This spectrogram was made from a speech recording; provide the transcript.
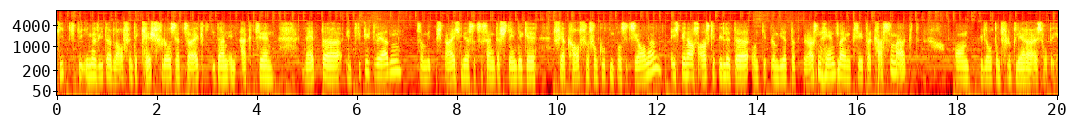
gibt, die immer wieder laufende Cashflows erzeugt, die dann in Aktien weiterentwickelt werden. Somit spare ich mir sozusagen das ständige Verkaufen von guten Positionen. Ich bin auch ausgebildeter und diplomierter Börsenhändler im Xeter Kassenmarkt und Pilot und Fluglehrer als Hobby.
